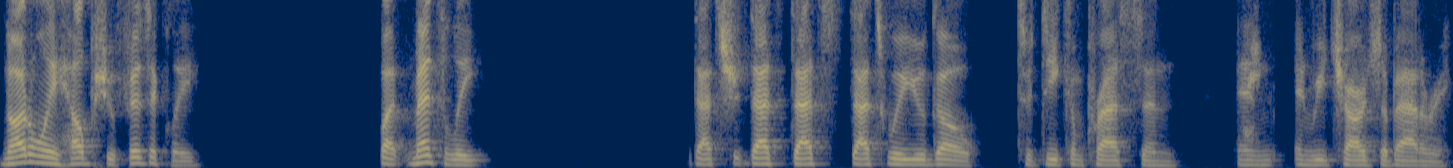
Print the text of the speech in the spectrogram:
not only helps you physically but mentally that's that's that's that's where you go to decompress and and and recharge the battery.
